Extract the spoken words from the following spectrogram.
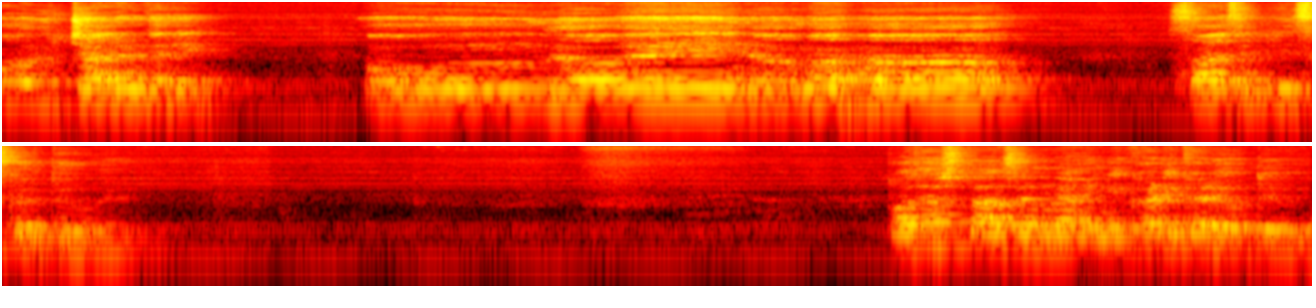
और उच्चारण करें। ओम रवे नमः। सांस रिलीज़ करते हुए। पदस्थ आसन में आएँगे, खड़े खड़े होते हुए।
